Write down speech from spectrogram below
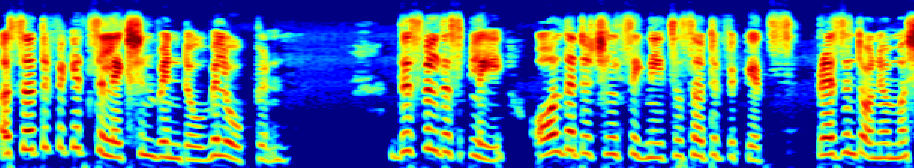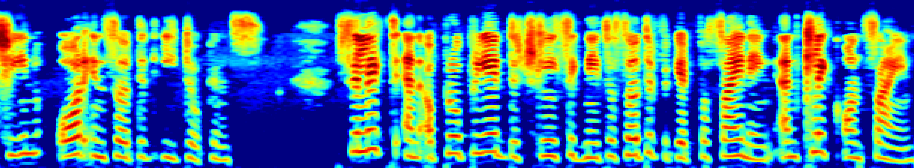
A certificate selection window will open. This will display all the digital signature certificates present on your machine or inserted e-tokens. Select an appropriate digital signature certificate for signing and click on sign.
